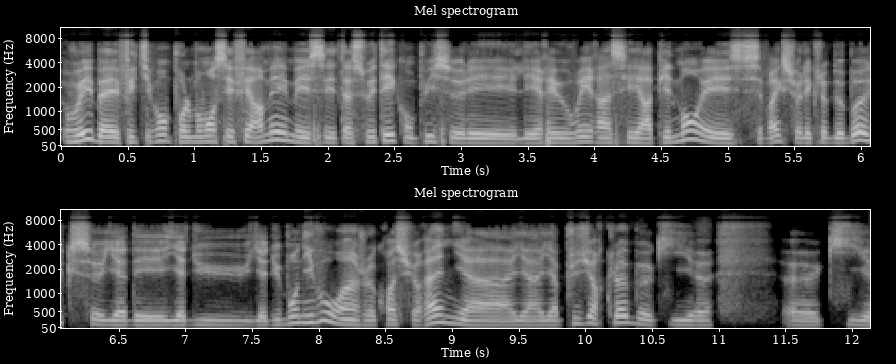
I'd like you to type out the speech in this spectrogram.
Oui, bah effectivement, pour le moment c'est fermé, mais c'est à souhaiter qu'on puisse les, les, réouvrir assez rapidement. Et c'est vrai que sur les clubs de boxe, il y a, des, il y a, du, il y a du bon niveau. Hein. Je crois sur Rennes, il y a, il y a, plusieurs clubs qui, euh, euh, qui,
